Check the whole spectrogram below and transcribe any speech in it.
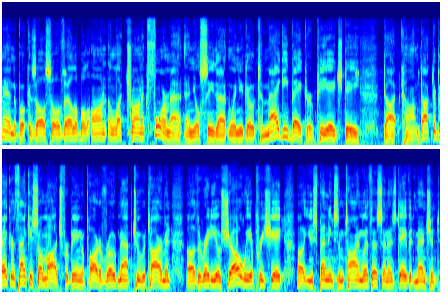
And the book is also available on electronic format, and you'll see that when you go to Maggie Baker, PhD Com. Dr. Baker, thank you so much for being a part of Roadmap to Retirement, uh, the radio show. We appreciate uh, you spending some time with us. And as David mentioned,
